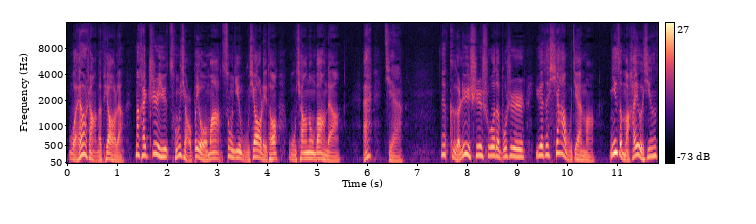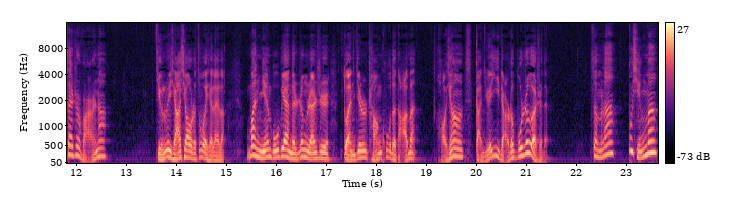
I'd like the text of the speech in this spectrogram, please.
我要长得漂亮，那还至于从小被我妈送进武校里头舞枪弄棒的啊？哎，姐，那葛律师说的不是约在下午见吗？你怎么还有心思在这玩呢？景瑞霞笑着坐下来了，万年不变的仍然是短襟长裤的打扮，好像感觉一点都不热似的。怎么了？不行吗？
